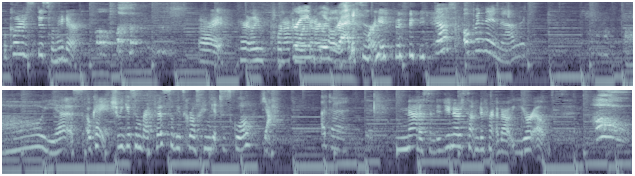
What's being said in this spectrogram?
What color is this one right there? Oh. All right. Apparently, we're not gonna Green, work on our colors red. this morning. Just open it now. oh yes. Okay. Should we get some breakfast so these girls can get to school? Yeah. Okay. Madison, did you notice something different about your elves? Oh,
